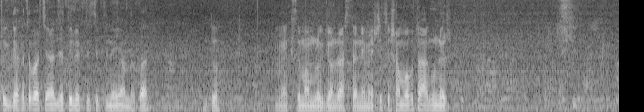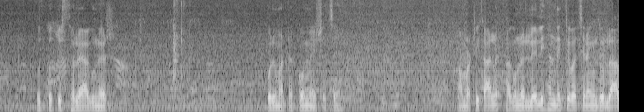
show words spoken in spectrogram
ঠিক দেখাতে পারছি না যেহেতু ইলেকট্রিসিটি নেই, অন্ধকার। কিন্তু ম্যাক্সিমাম লোকজন রাস্তায় নেমে এসেছে। সম্ভবত আগুনের উৎপত্তিস্থলে আগুনের পরিমাণটা কমে এসেছে। আমরা ঠিক আগুনের লেলিহান দেখতে পাচ্ছি না, কিন্তু লাল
